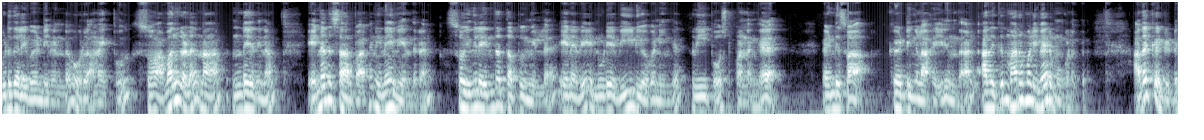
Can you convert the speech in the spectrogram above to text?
விடுதலை வேண்டி நின்ற ஒரு அமைப்பு. ஸோ அவங்கள நான் இன்றைய தினம் எனது சார்பாக நினைவேந்திரன்? ஸோ இதில் எந்த தப்பும் இல்லை. எனவே என்னுடைய வீடியோவை நீங்கள் ரீபோஸ்ட் பண்ணுங்க. ரெண்டு சா கேட்டிங்களாக இருந்தால் அதுக்கு மறுமொழி வேறும் உங்களுக்கு. அதை கேட்டுட்டு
